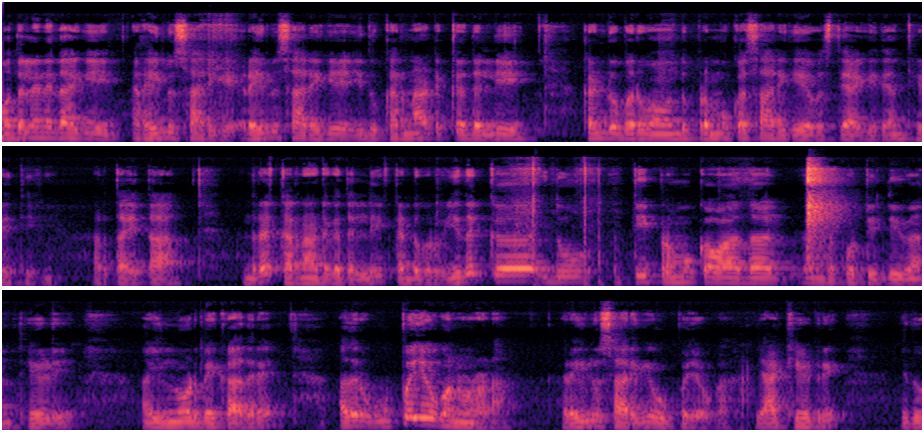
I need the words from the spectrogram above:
ಮೊದಲನೇದಾಗಿ ರೈಲು ಸಾರಿಗೆ. ರೈಲು ಸಾರಿಗೆ ಇದು ಕರ್ನಾಟಕದಲ್ಲಿ ಕಂಡುಬರುವ ಒಂದು ಪ್ರಮುಖ ಸಾರಿಗೆ ವ್ಯವಸ್ಥೆ ಆಗಿದೆ ಅಂತ ಹೇಳ್ತೀವಿ. ಅರ್ಥ ಆಯ್ತಾ? ಅಂದರೆ ಕರ್ನಾಟಕದಲ್ಲಿ ಕಂಡುಬರುವ, ಇದಕ್ಕೆ ಇದು ಅತಿ ಪ್ರಮುಖವಾದ ಅಂತ ಕೊಟ್ಟಿದ್ದೀವಿ ಅಂತ ಹೇಳಿ ಇಲ್ಲಿ ನೋಡಬೇಕಾದ್ರೆ ಅದರ ಉಪಯೋಗ ನೋಡೋಣ. ರೈಲು ಸಾರಿಗೆ ಉಪಯೋಗ. ಯಾಕೆ ಹೇಳ್ರಿ? ಇದು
